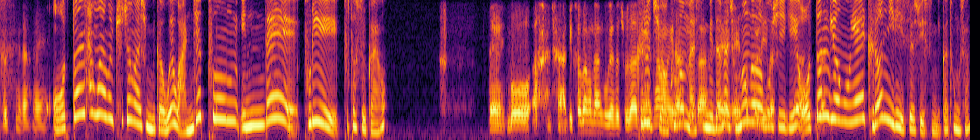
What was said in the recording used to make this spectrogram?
그렇습니다. 네. 어떤 상황을 추정하십니까? 왜 완제품인데 불이 붙었을까요? 네, 뭐 아직 소방 당국에서 조사 중인 그렇죠. 그건 맞습니다만 네, 전문가가 보시기에 어떤 경우에 그런 일이 있을 수 있습니까? 통상?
